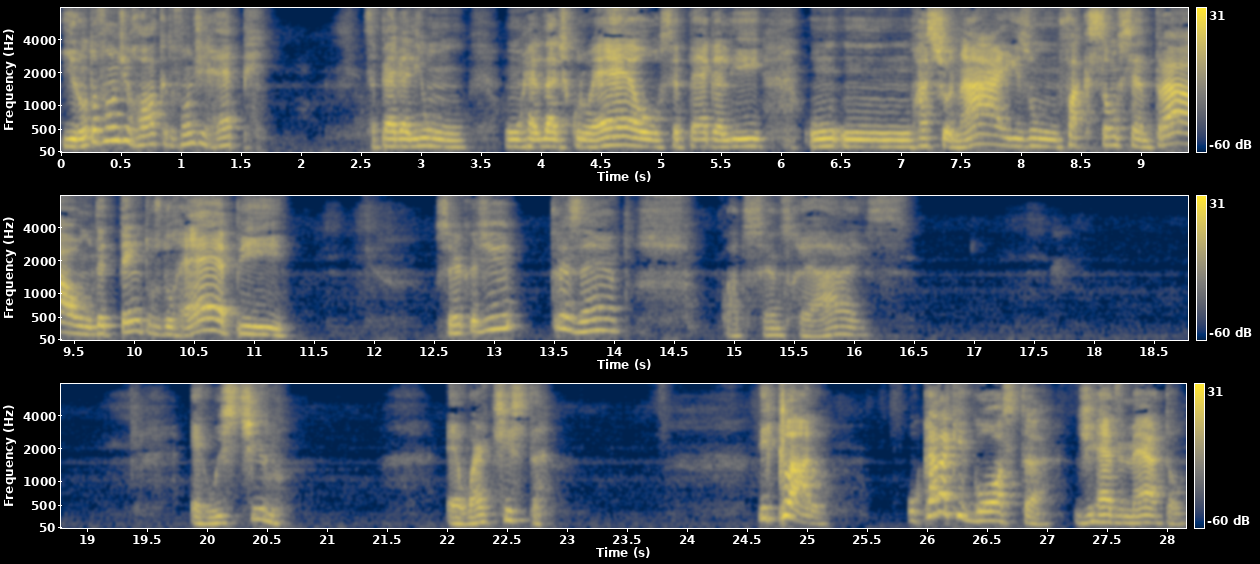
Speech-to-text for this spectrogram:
E eu não tô falando de rock, eu tô falando de rap. Você pega ali um, um Realidade Cruel, você pega ali um, um Racionais, um Facção Central, um Detentos do Rap. Cerca de 300, 400 reais. é o estilo, é o artista. E claro, o cara que gosta de heavy metal,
